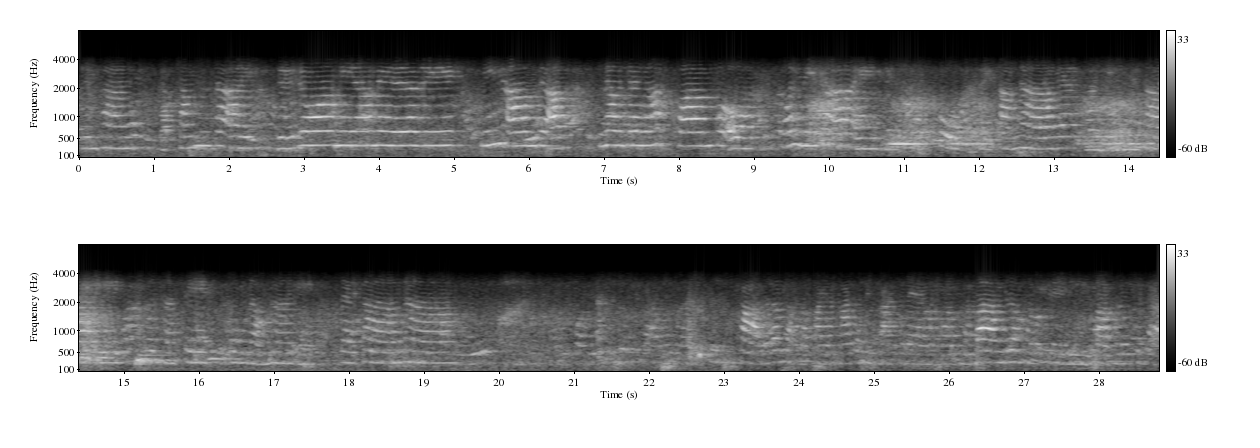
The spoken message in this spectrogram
เป็นพันกับช้ำใจเดือดวงเมียเมรีนิยามดักนางจะงัดความโกรธไว้ไม่ได้จึงผูกใส่ตามนาแก้มันเป็นใจโดยคาเซลงดำให้ แต่ตามนางค่ะและลำดับต่อไปนะคะจะเป็นการแสดงละครพื้น บ้างเรื่องพระเจดีย์บางพระเชนไก่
